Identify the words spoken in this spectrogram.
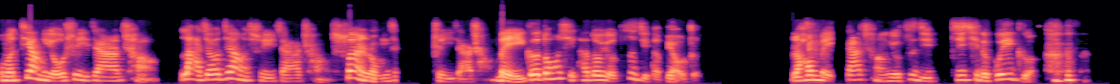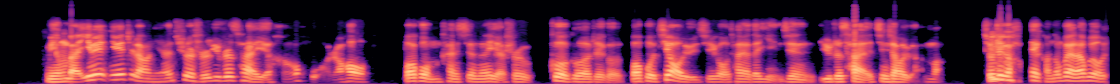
我们酱油是一家厂，辣椒酱是一家厂，蒜蓉酱是一家厂，每一个东西它都有自己的标准，然后每家厂有自己机器的规格。明白，因为因为这两年确实预制菜也很火，然后包括我们看新闻也是各个这个包括教育机构，它也在引进预制菜进校园嘛。就这个行业可能未来会有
